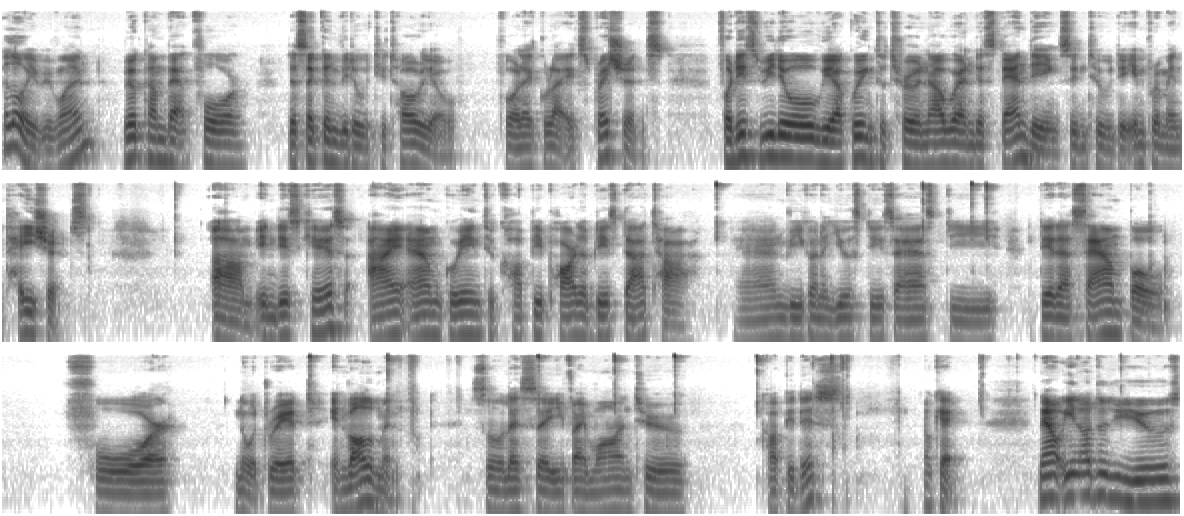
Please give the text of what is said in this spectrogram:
Hello everyone, welcome back for the second video tutorial for regular expressions. For this video, we are going to turn our understandings into the implementations. Um, in this case, I am going to copy part of this data and we're going to use this as the data sample for Node-RED environment. So let's say if I want to copy this. Okay, now, in order to use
